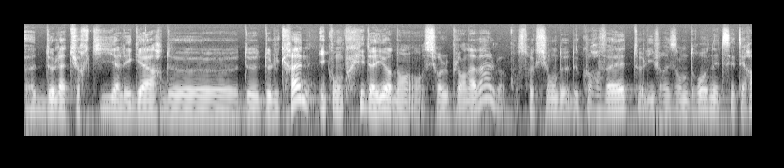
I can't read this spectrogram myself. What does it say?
euh, de la Turquie à l'égard de, de, l'Ukraine, y compris d'ailleurs sur le plan naval, construction de, corvettes, livraison de drones, etc.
